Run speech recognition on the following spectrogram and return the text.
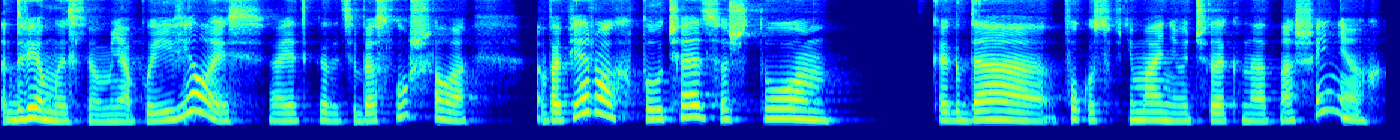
две мысли у меня появилось, а я когда тебя слушала. Во-первых, получается, что когда фокус внимания у человека на отношениях,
